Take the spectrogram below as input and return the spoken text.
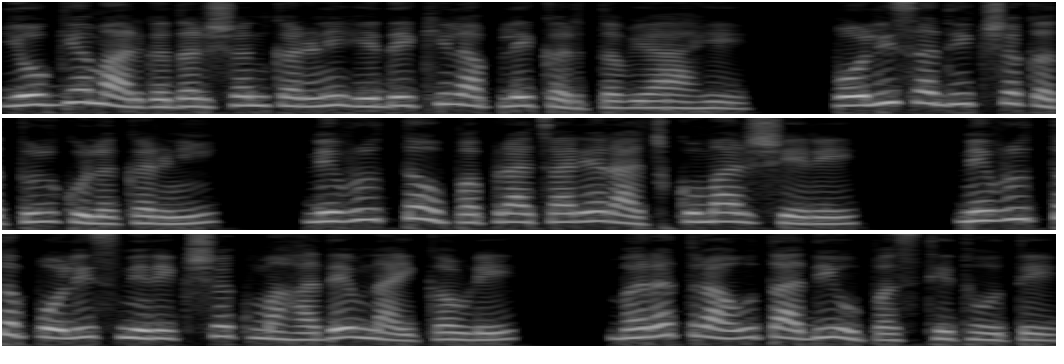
योग्य मार्गदर्शन करणे हे देखील आपले कर्तव्य आहे. पोलीस अधीक्षक अतुल कुलकर्णी निवृत्त उपप्राचार्य राजकुमार शेरे निवृत्त पोलीस निरीक्षक महादेव नायकवडे भरत राऊत आदी उपस्थित होते.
